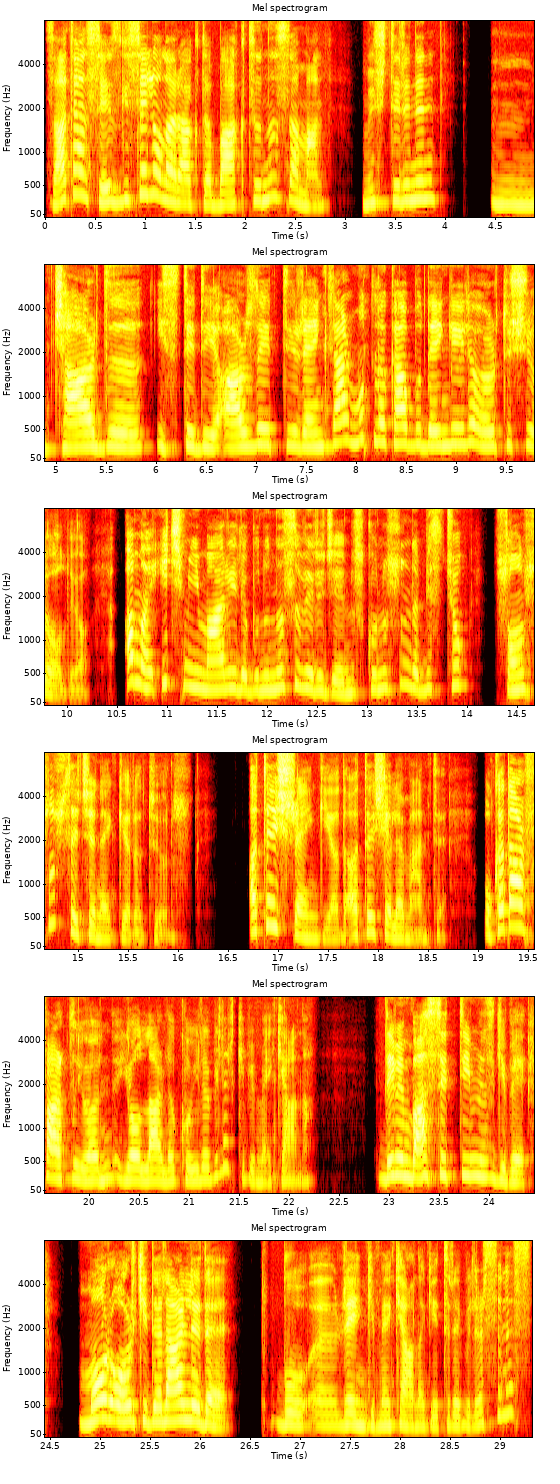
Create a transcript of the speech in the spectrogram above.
Zaten sezgisel olarak da baktığınız zaman müşterinin çağırdığı, istediği, arzu ettiği renkler mutlaka bu dengeyle örtüşüyor oluyor. Ama iç mimariyle bunu nasıl vereceğimiz konusunda biz çok sonsuz seçenek yaratıyoruz. Ateş rengi ya da ateş elementi o kadar farklı yollarla koyulabilir ki bir mekana. Demin bahsettiğimiz gibi mor orkidelerle de bu e, rengi mekana getirebilirsiniz.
